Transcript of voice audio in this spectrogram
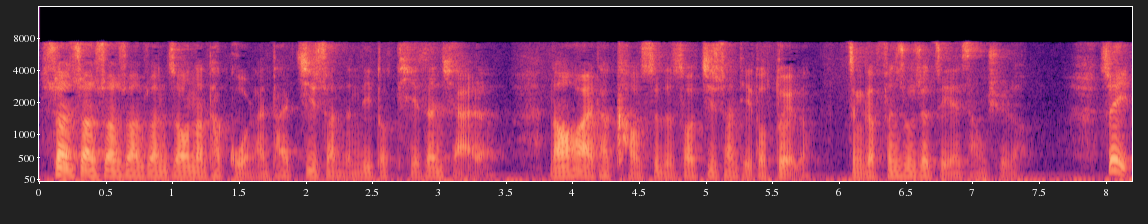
算算算算算之后呢，他果然他的计算能力都提升起来了。然后后来他考试的时候计算题都对了，整个分数就直接上去了。所以。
